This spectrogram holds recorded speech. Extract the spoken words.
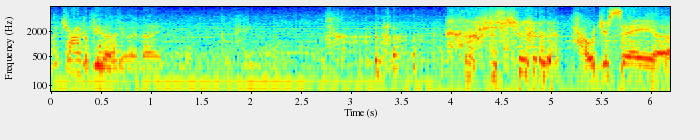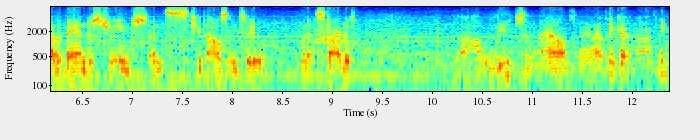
I tried to do that the other night. Cocaine. How would you say uh, the band has changed since 2002 when it started? uh, leaps and bounds, man. I think I think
